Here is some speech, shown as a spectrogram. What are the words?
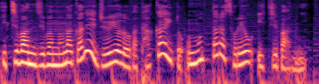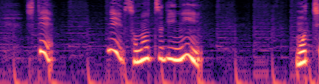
一番自分の中で重要度が高いと思ったらそれを一番にしてでその次に持ち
